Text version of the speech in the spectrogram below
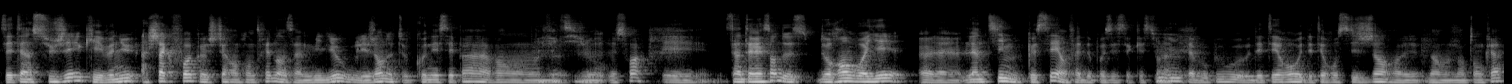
c'était un sujet qui est venu à chaque fois que je t'ai rencontré dans un milieu où les gens ne te connaissaient pas avant le- Effectivement. le, le soir. Et c'est intéressant de, de renvoyer euh, l'intime que c'est en fait de poser ces questions-là. Mhm. Tu as beaucoup euh, d'hétéros et d'hétéros cisgenres euh, dans, dans ton cas,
